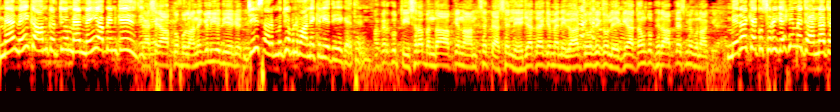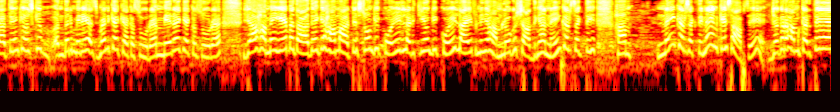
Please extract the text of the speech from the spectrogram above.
मैं नहीं काम करती हूँ मैं नहीं अब इनके पैसे आपको बुलाने के लिए दिए गए जी सर मुझे बुलवाने के लिए दिए गए थे। अगर कोई तीसरा बंदा आपके नाम से पैसे ले जाता है कि मैं निगार चौधरी को लेके आता हूँ तो फिर आपका इसमें गुनाह क्या? मेरा क्या कसूर है? यही मैं जानना चाहती हूँ कि उसके अंदर मेरे हस्बैंड का क्या कसूर है? मेरा क्या कसूर है? या हमें ये बता दें कि हम आर्टिस्टों की कोई लड़कियों की कोई लाइफ नहीं है हम लोग शादियाँ नहीं कर सकती हम नहीं कर सकते ना इनके हिसाब से। जो अगर हम करते हैं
